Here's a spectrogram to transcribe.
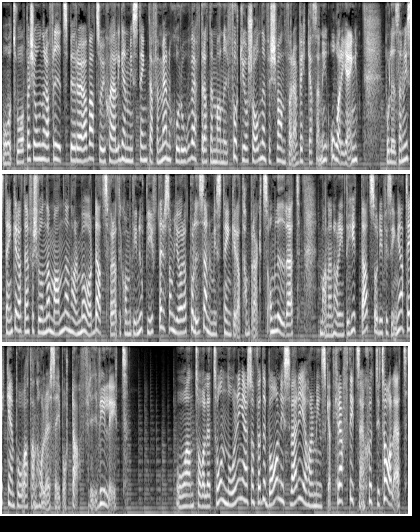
Och två personer har frihetsberövats och är skäligen misstänkta för människorov efter att en man i 40-årsåldern försvann för en vecka sedan i Årgäng. Polisen misstänker att den försvunna mannen har mördats för att det kommit in uppgifter som gör att polisen misstänker att han bragts om livet. Mannen har inte hittats och det finns inga tecken på att han håller sig borta frivilligt. Och antalet tonåringar som födde barn i Sverige har minskat kraftigt sedan 70-talet.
